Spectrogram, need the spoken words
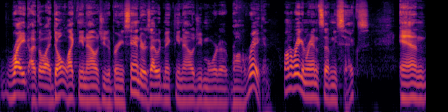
right, although I don't like the analogy to Bernie Sanders. I would make the analogy more to Ronald Reagan. Ronald Reagan ran in 76 and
